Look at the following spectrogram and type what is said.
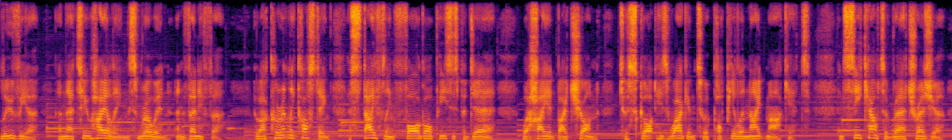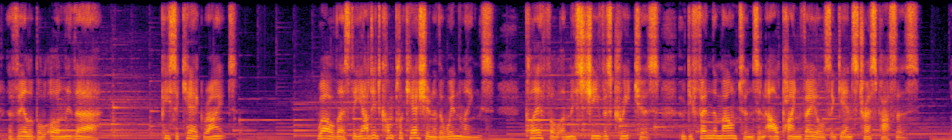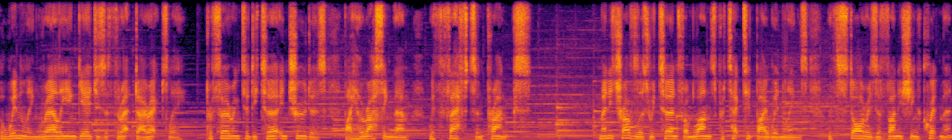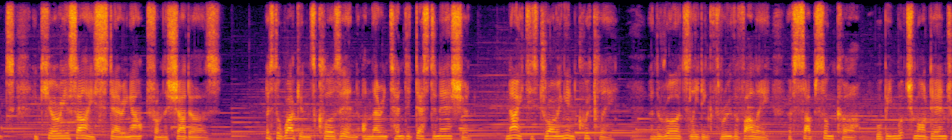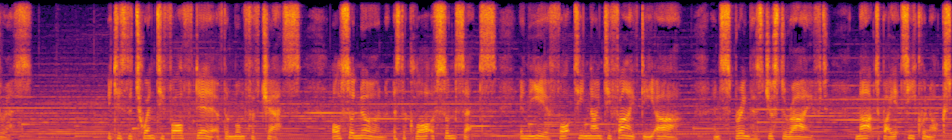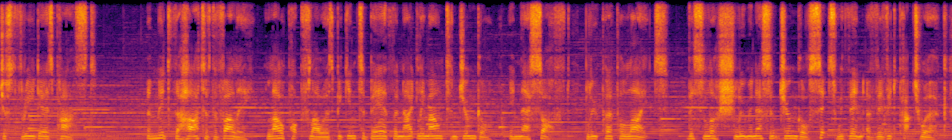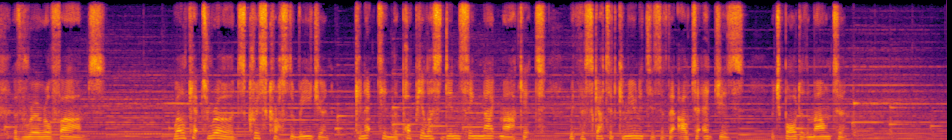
Luvia and their two hirelings, Roin and Vennifer, who are currently costing a stifling four gold pieces per day, were hired by Chon to escort his wagon to a popular night market and seek out a rare treasure available only there. Piece of cake, right? Well, there's the added complication of the Windlings, playful and mischievous creatures who defend the mountains and alpine vales against trespassers. A Windling rarely engages a threat directly, preferring to deter intruders by harassing them with thefts and pranks. Many travellers return from lands protected by windlings with stories of vanishing equipment and curious eyes staring out from the shadows. As the wagons close in on their intended destination, night is drawing in quickly, and the roads leading through the valley of Sabsunkur will be much more dangerous. It is the 24th day of the month of Ches, also known as the Claw of Sunsets, in the year 1495 DR, and spring has just arrived, marked by its equinox just three days past. Amid the heart of the valley, laupop flowers begin to bathe the nightly mountain jungle in their soft, blue purple light. This lush, luminescent jungle sits within a vivid patchwork of rural farms. Well kept roads crisscross the region, connecting the populous Dinsing night market with the scattered communities of the outer edges, which border the mountain.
